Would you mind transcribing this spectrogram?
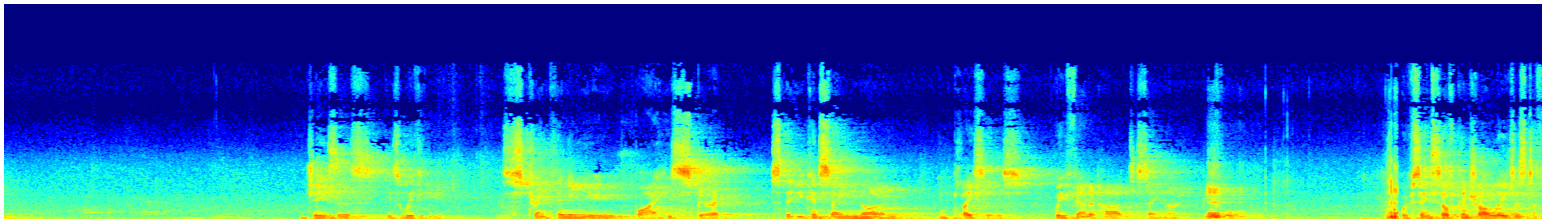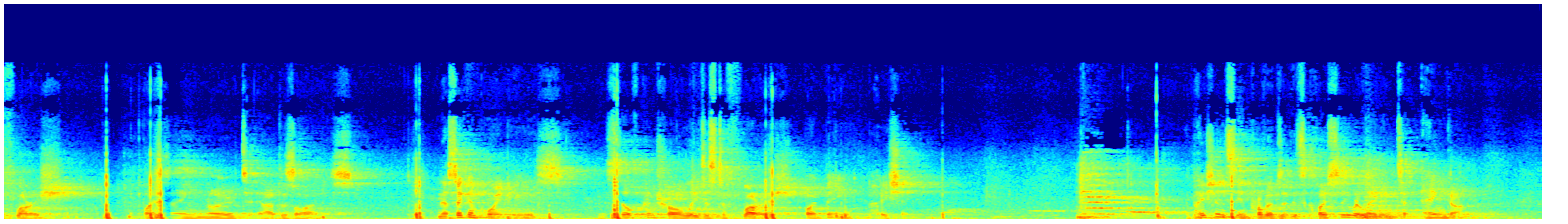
Jesus is with you strengthening you by His Spirit so that you can say no in places where you found it hard to say no before. We've seen self control leads us to flourish by saying no to our desires. And our second point is self control leads us to flourish by being patient. Patience in Proverbs is closely related to anger.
